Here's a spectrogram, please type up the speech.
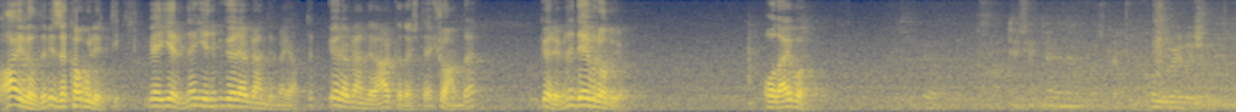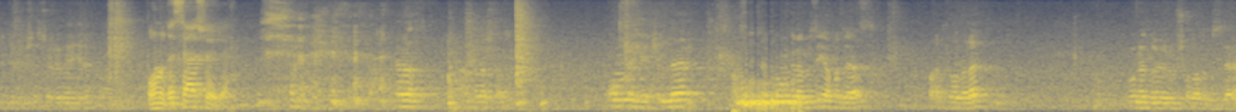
ayrıldı. Biz de kabul ettik ve yerine yeni bir görevlendirme yaptık. Görevlendiren arkadaş da şu anda görevini devralıyor. Olay bu. Şey söylemeye gerek var. Onu da sen söyle. Evet arkadaşlar. 15 Ekim'de Asya kongremizi yapacağız. Parti olarak. Bunu duyurmuş olalım sizlere.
